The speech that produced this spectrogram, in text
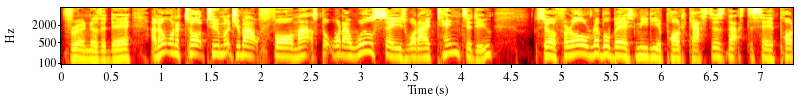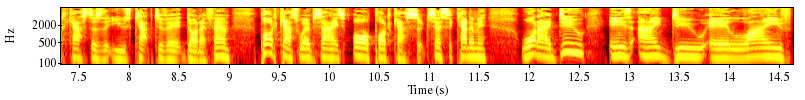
for another day. I don't want to talk too much about formats, but what I will say is what I tend to do so for all Rebel Base Media podcasters, that's to say podcasters that use Captivate.fm, podcast websites, or Podcast Success Academy, what I do is I do a live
